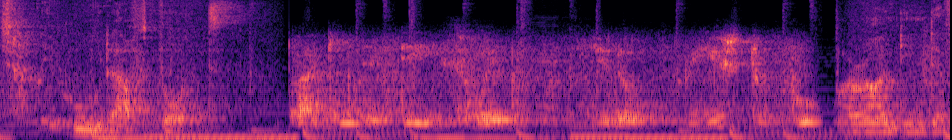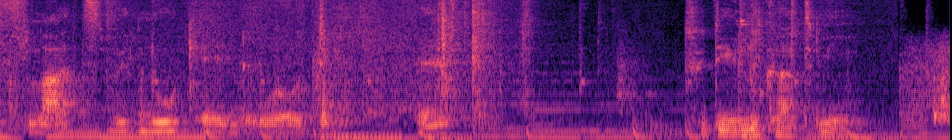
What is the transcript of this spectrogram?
Charlie, who would have thought? Back in the days when, you know, we used to go around in the flats with no care in the world. Eh? Today, look at me. But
